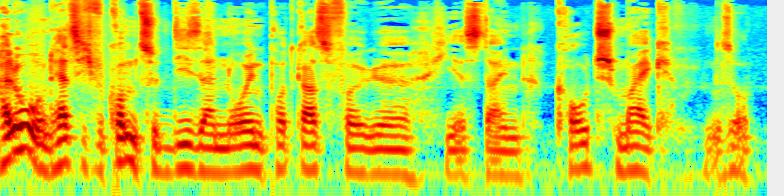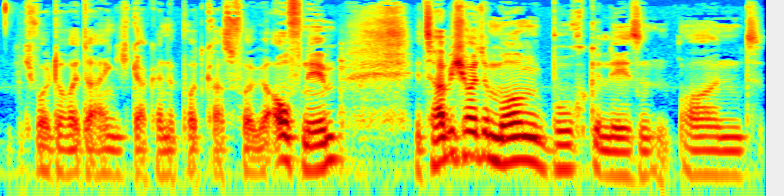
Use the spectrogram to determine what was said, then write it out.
Hallo und herzlich willkommen zu dieser neuen Podcast-Folge. Hier ist dein Coach Mike. So, ich wollte heute eigentlich gar keine Podcast-Folge aufnehmen. Jetzt habe ich heute Morgen ein Buch gelesen und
